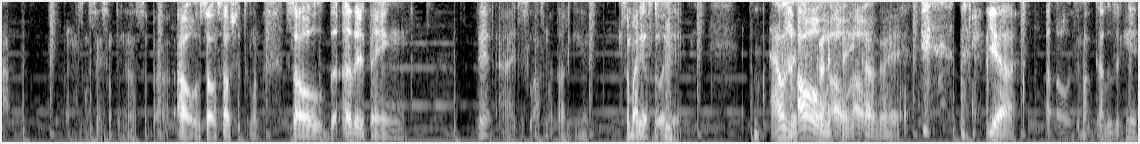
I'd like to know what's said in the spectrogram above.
I, I was gonna say something else about oh, so social dilemma. So the other thing that I just lost my thought again. Somebody else go ahead. I was just Oh, gonna oh, say. oh. Oh, go ahead. yeah. Uh oh, did, I- did I lose it again?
